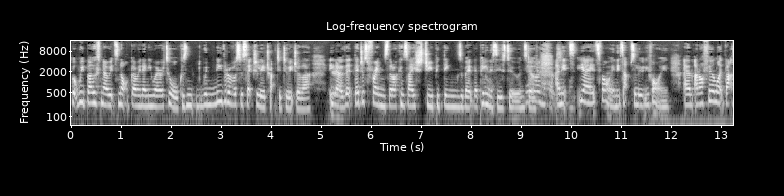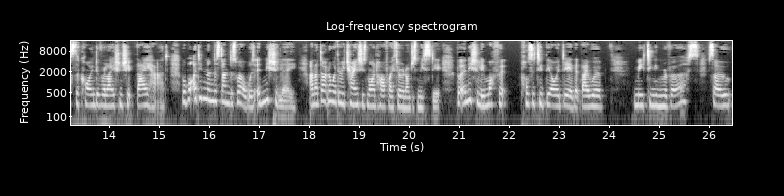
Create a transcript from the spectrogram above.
but we both know it's not going anywhere at all because when neither of us are sexually attracted to each other, you Yeah. know, they're, they're just friends that I can say stupid things about their penises to and stuff. I have that and with it's yeah, it's fine. It's absolutely fine. Um, and I feel like that's the kind of relationship they had. But what I didn't understand as well was initially, and I don't know whether he changed his mind halfway through and I just missed it, but initially Moffat posited the idea that they were meeting in reverse. So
